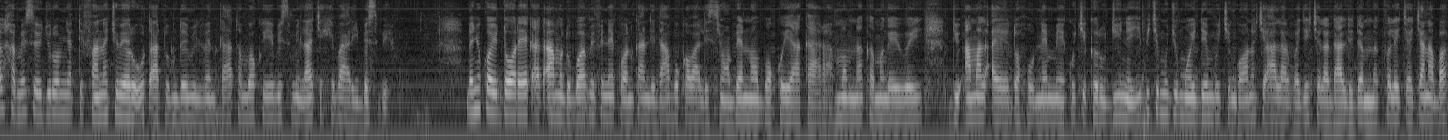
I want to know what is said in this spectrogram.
alxames juróom-ñetti fan ci weeru août atum 2024 mbokk yi bismillah ci xibaar yi bés bi dañu koy dooreek ak Amadou Ba mi fi nekkoon candidat bu coalition Benno Bokk Yaakaar moom nag ma ngay wéy di amal ay doxu nemmeeku ci këru diine yi bi ci mujj mooy démb ci ngoon ci àllarba ji ci la daal di dem nag fële ca Canaba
